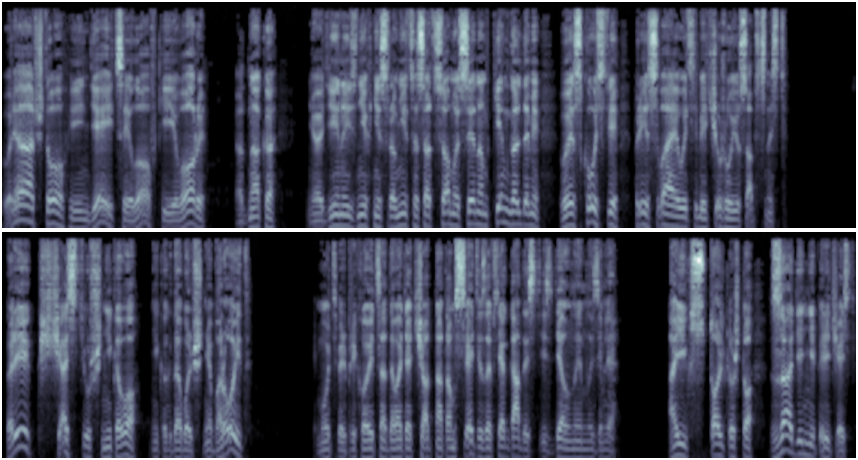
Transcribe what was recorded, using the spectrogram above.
Говорят, что индейцы, ловкие, воры, однако ни один из них не сравнится с отцом и сыном Кингольдами в искусстве присваивать себе чужую собственность. Старик, к счастью уж, никого никогда больше не борует. Ему теперь приходится отдавать отчет на том свете за все гадости, сделанные им на земле. А их столько, что за день не перечесть.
